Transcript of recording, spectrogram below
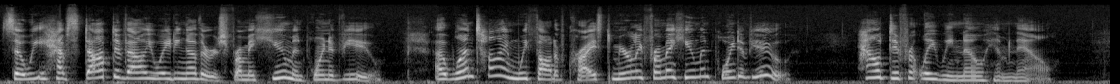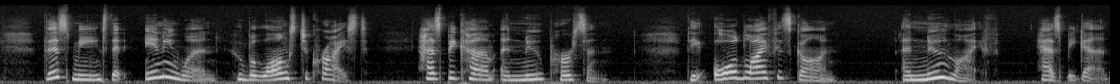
So we have stopped evaluating others from a human point of view. At one time, we thought of Christ merely from a human point of view. How differently we know him now. This means that anyone who belongs to Christ has become a new person. The old life is gone, a new life has begun.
